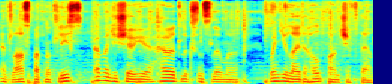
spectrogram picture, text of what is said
And last but not least, I want to show you how it looks in slow-mo when you light a whole bunch of them.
